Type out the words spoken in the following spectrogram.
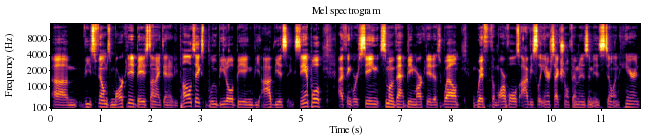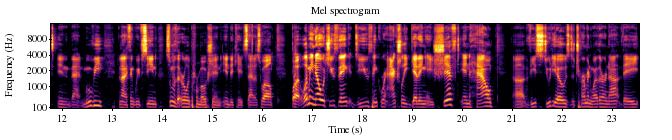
um, these films marketed based on identity politics, Blue Beetle being the obvious example. I think we're seeing some of that being marketed as well with the Marvels. Obviously, intersectional feminism is still inherent in that movie, and I think we've seen some of the early promotion indicates that as well. But let me know what you think. Do you think we're actually getting a shift in how uh, these studios determine whether or not they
